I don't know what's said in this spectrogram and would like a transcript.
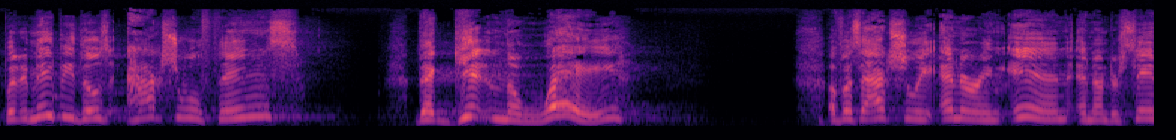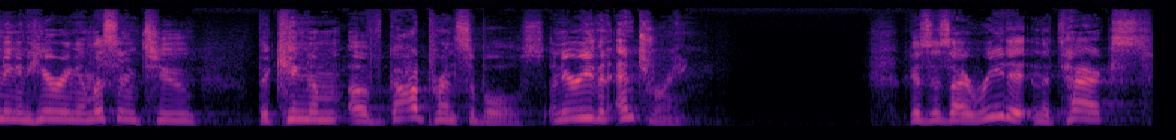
but it may be those actual things that get in the way of us actually entering in and understanding and hearing and listening to the kingdom of God principles, and you're even entering. Because as I read it in the text,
